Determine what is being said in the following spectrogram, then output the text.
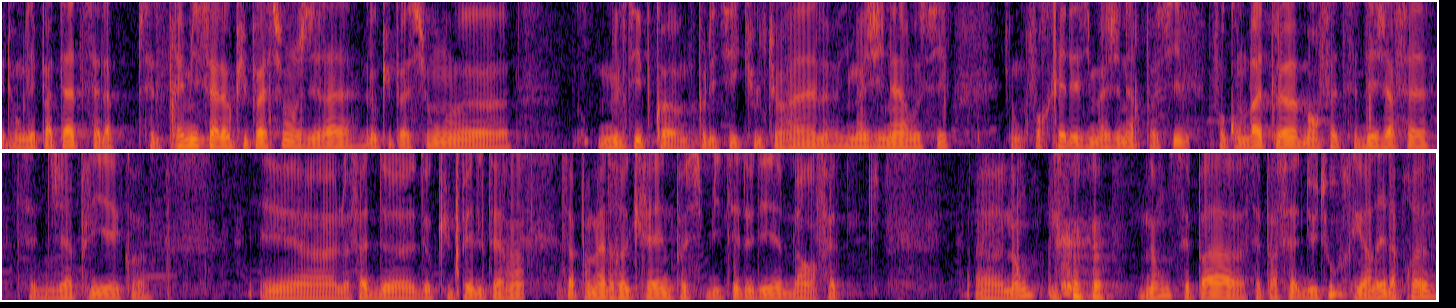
Et donc, les patates, c'est, le prémisse à l'occupation, je dirais. L'occupation euh, multiple, quoi, politique, culturelle, imaginaire aussi. Donc, il faut recréer des imaginaires possibles. Il faut combattre le. bah, en fait, c'est déjà fait, c'est déjà plié. Quoi. Et le fait d'occuper le terrain, ça permet de recréer une possibilité de dire, bah, en fait, non, non, c'est pas, pas fait du tout. Regardez la preuve.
